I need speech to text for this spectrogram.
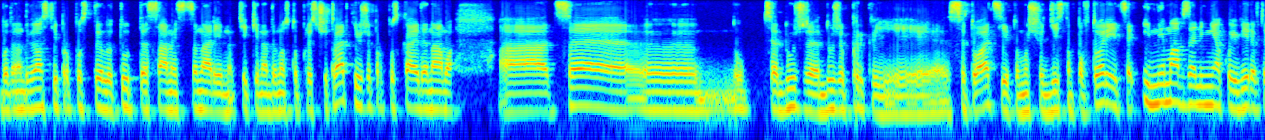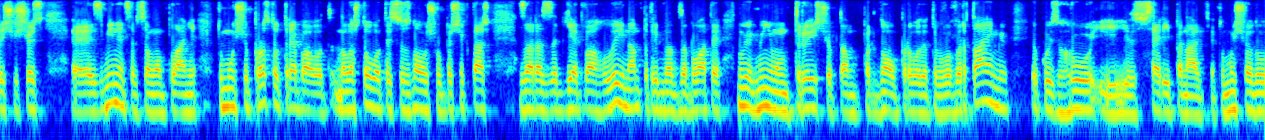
бо- на 90-й пропустили. Тут те самий сценарій, тільки на 90 плюс 4 вже пропускає Динамо. А це, е, ну, це дуже дуже прикрі е, ситуації, тому що дійсно повторюється, і нема взагалі ніякої віри в те, що щось е, зміниться в цьому плані, тому що просто треба от налаштовуватися знову, що Бешикташ зараз заб'є два голи, і нам потрібно забивати ну як мінімум три, щоб там знову проводити в овертаймі якусь гру і серії пенальті, тому що ну,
